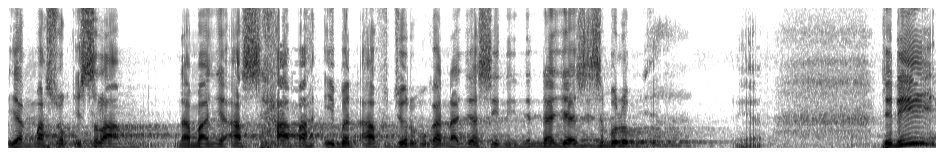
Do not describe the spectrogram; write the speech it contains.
yang masuk Islam, namanya Ashamah ibn Afjur bukan Najasyi ini, Najasyi sebelumnya. Ya. Jadi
